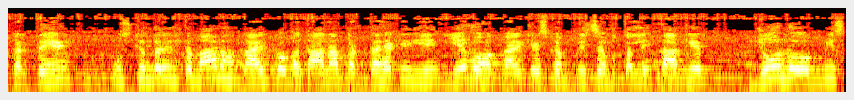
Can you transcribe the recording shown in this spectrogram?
کرتے ہیں، اس کے اندر ان تمام حقائق کو بتانا پڑتا ہے کہ یہ وہ حقائق اس کمپنی سے متعلق تاکہ جو لوگ بھی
